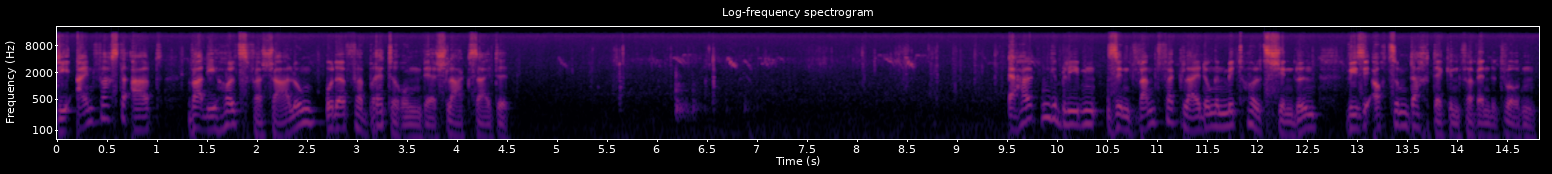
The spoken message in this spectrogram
Die einfachste Art war die Holzverschalung oder Verbretterung der Schlagseite. Erhalten geblieben sind Wandverkleidungen mit Holzschindeln, wie sie auch zum Dachdecken verwendet wurden.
